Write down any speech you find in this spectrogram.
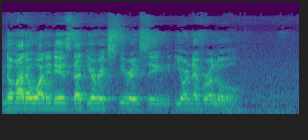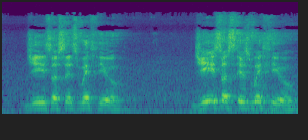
No matter what it is that you're experiencing, you're never alone. Jesus is with you. Jesus is with you,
